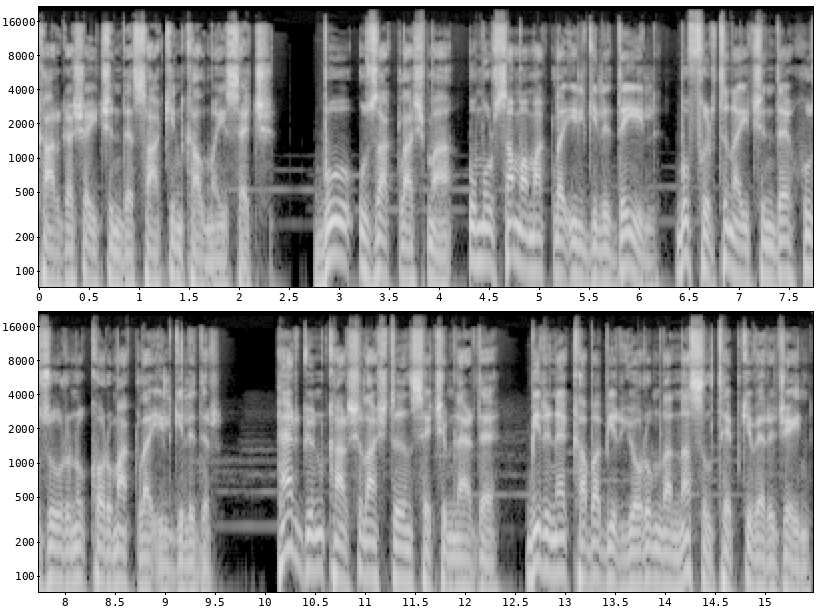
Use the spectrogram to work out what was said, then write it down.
kargaşa içinde sakin kalmayı seç.'' Bu uzaklaşma umursamamakla ilgili değil, bu fırtına içinde huzurunu korumakla ilgilidir. Her gün karşılaştığın seçimlerde birine kaba bir yorumla nasıl tepki vereceğin,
